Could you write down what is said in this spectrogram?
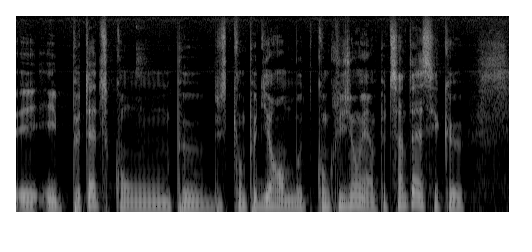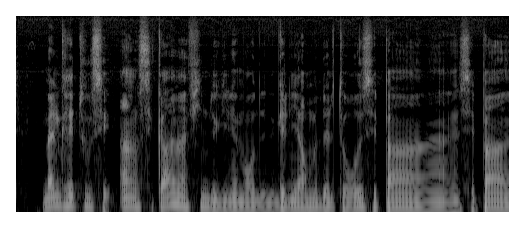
et, et peut-être qu'on peut, ce qu'on peut dire en mot de conclusion et un peu de synthèse, c'est que malgré tout, c'est un, c'est quand même un film de Guillermo, Guillermo del Toro. C'est pas, c'est pas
